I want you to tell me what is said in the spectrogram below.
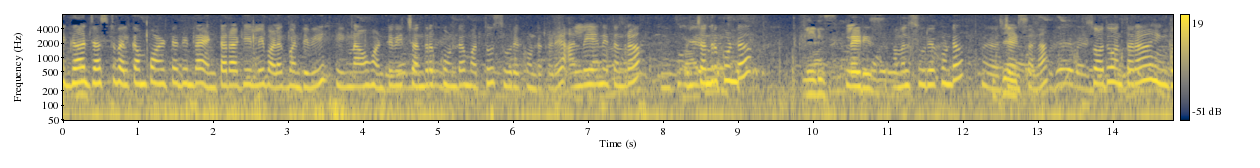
ಈಗ ಜಸ್ಟ್ ವೆಲ್ಕಮ್ ಪಾಯಿಂಟ್ ದಿಂದ ಎಂಟರ್ ಆಗಿ ಇಲ್ಲಿ ಒಳಗೆ ಬಂದಿವಿ. ಈಗ ನಾವು ಹೊಂಟಿವಿ ಚಂದ್ರಕುಂಡ ಮತ್ತು ಸೂರ್ಯಕುಂಡ ಕಡೆ. ಅಲ್ಲಿ ಏನೈತಂದ್ರ ಚಂದ್ರಕುಂಡ ಲೇಡೀಸ್ ಲೇಡೀಸ್ ಆಮೇಲೆ ಸೂರ್ಯಕುಂಡ ಜೆಂಟ್ಸ್ ಅಲ್ಲ. ಸೊ ಅದು ಒಂಥರ ಹಿಂಗ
